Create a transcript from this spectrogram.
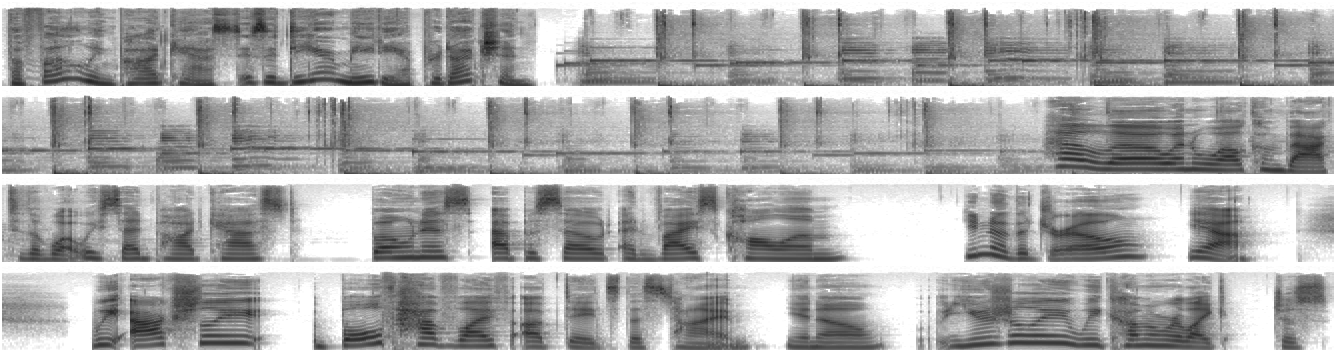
The following podcast is a Dear Media production. Hello, and welcome back to the What We Said podcast bonus episode advice column. You know the drill. Yeah. We actually both have life updates this time. You know, usually we come and we're like just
